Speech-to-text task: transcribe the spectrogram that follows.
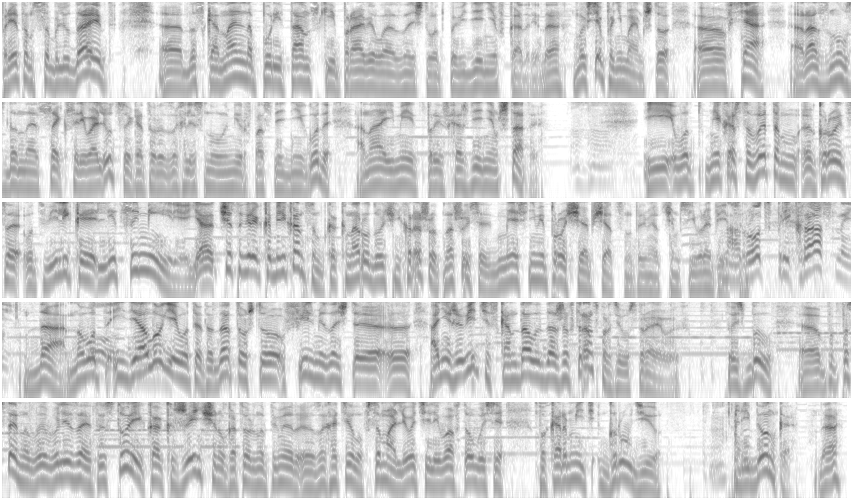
при этом соблюдает э, досконально пуританские правила, значит, вот поведения в кадре, да. Мы все понимаем, что э, вся разнузданная секс-революция, которая захлестнула мир в последние годы, она имеет происхождением Штаты. И вот мне кажется, в этом э, кроется вот великое лицемерие. Я, честно говоря, к американцам, как к народу, очень хорошо отношусь. Мне с ними проще общаться, например, чем с европейцами. Народ прекрасный. Да, но вот О. идеология вот эта, да, то, что в фильме, значит, э, э, они же, видите, скандалы даже в транспорте устраивают. То есть был, э, постоянно вы- вылезают истории, как женщину, которая, например, э, захотела в самолете или в автобусе покормить грудью ребенка, да,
